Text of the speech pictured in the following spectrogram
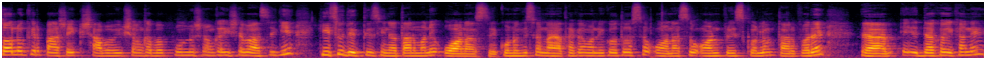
চলকের পাশে স্বাভাবিক সংখ্যা বা পূর্ণ সংখ্যা হিসেবে আছে কি? কিছু দেখতেছি না, তার মানে ওয়ান আছে। কোনো কিছু না থাকা মানে কত আছে? ওয়ান আছে। ওয়ান প্রেস করলাম, তারপরে দেখো এখানে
